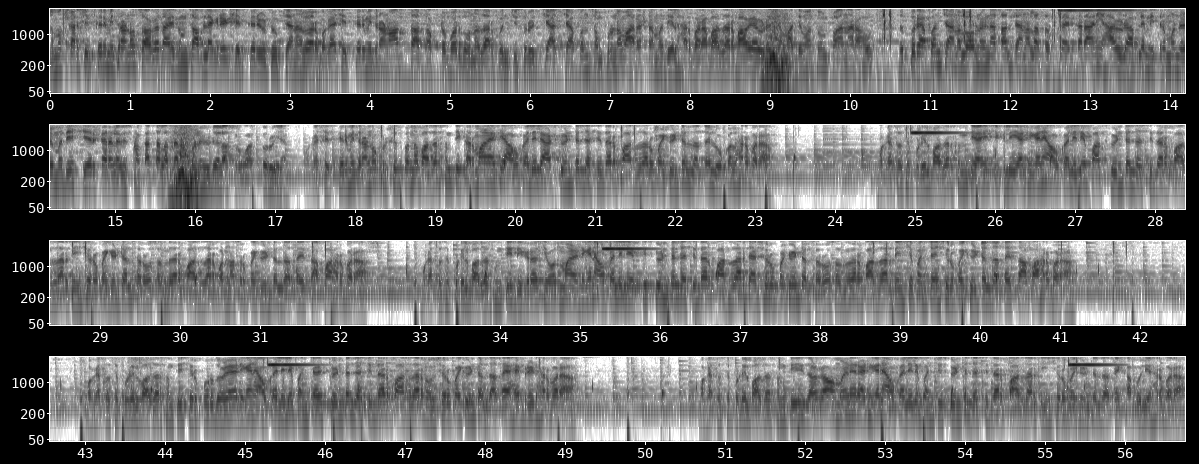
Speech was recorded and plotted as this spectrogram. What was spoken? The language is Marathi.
नमस्कार शेतकरी मित्रांनो स्वागत आहे तुमचं आपल्या ग्रेट शेतकरी यूट्यूब चॅनलवर बघा शेतकरी मित्रांनो आज सात ऑक्टोबर दोन हजार पंचवीस रोजचे आजचे आपण संपूर्ण महाराष्ट्रामधील हरभरा बाजारभाव या व्हिडिओच्या माध्यमातून पाहणार आहोत. तत्पूर्वी आपण चॅनलवर नवीन असाल चॅनलला सबस्क्राईब करा आणि हा व्हिडिओ आपल्या मित्रमंडळीमध्ये शेअर करायला विसरू नका. चला तर आपण व्हिडिओला सुरुवात करूया. बघा शेतकरी मित्रांनो कृषी उत्पन्न बाजार समिती करमाळ येथे आवकालेले आठ क्विंटल जास्ती दर पाच हजार रुपये क्विंटल जात आहे लोकल हरभरा. बघा तसे पुढील बाजार समिती आहे. चिखली या ठिकाणी अवकालेले पाच क्विंटल जास्ती दर पाच हजार तीनशे रुपये क्विंटल. सर्व दर पाच हजार पन्नास रुपये क्विंटल जात आहे. चापा हरभरा. बघा तसे पुढील बाजार समिती दिग्रस यवतमाळ या ठिकाणी अवकालेले एकतीस क्विंटल जास्ती दर पाच हजार चारशे रुपये क्विंटल. सर्व दर पाच हजार तीनशे पंच्याऐंशी रुपये क्विंटल जात आहे. चापा हरभरा. बघा तसे पुढील बाजार समिती शिरपूर धुळे या ठिकाणी अवकालेले पंचेचाळीस क्विंटल जास्ती दर पाच हजार नऊशे रुपये क्विंटल जात आहे. हायब्रिड हरभरा. बघा तसे पुढील बाजार समिती जळगाव अमळनेर या ठिकाणी अवकालेले पंचवीस क्विंटल जास्तीदार पाच हजार तीनशे रुपये क्विंटल जाते काबुली हरभरा.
